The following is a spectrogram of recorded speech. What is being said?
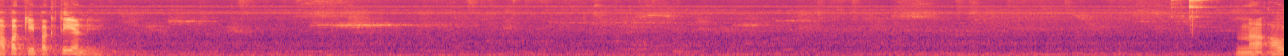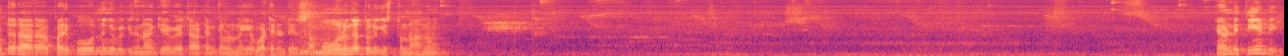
ఆ పక్క ఈ పక్క తీయండి. నా ఔటర్ ఆరా పరిపూర్ణంగా వెకిది నాకు ఏవైతే ఆటంకాలు ఉన్నాయో వాటిని సమూలంగా తొలగిస్తున్నాను. ఏమండి తీయండి.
